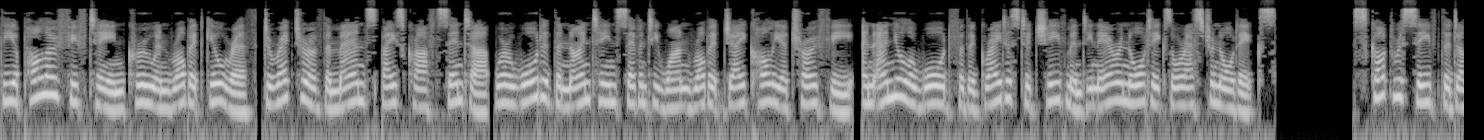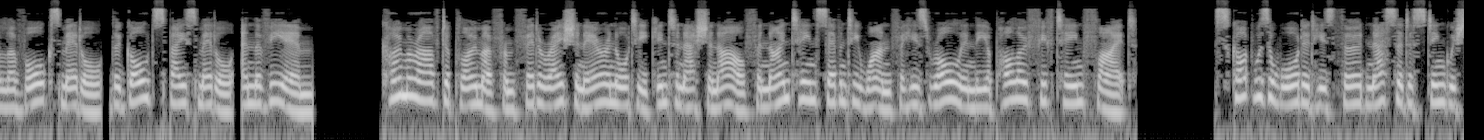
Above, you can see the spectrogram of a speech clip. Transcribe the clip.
The Apollo 15 crew and Robert Gilruth, director of the Manned Spacecraft Center, were awarded the 1971 Robert J. Collier Trophy, an annual award for the greatest achievement in aeronautics or astronautics. Scott received the de la Vaulx Medal, the Gold Space Medal, and the V.M. Komarov Diploma from Fédération Aéronautique Internationale for 1971 for his role in the Apollo 15 flight. Scott was awarded his third NASA Distinguished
